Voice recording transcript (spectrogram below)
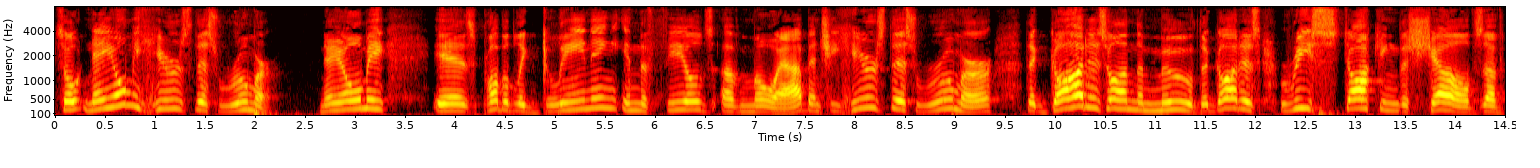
So Naomi hears this rumor. Naomi is probably gleaning in the fields of Moab, and she hears this rumor that God is on the move, that God is restocking the shelves of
